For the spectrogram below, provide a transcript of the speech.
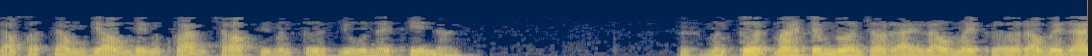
เราก็ต้องย่อมเห็นความชอบที่มันเกิดอยู่ในที่นั้นมันเกิดมาจำนวนเท่าไหร่ เราไม่เผลอเราไม่ได้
